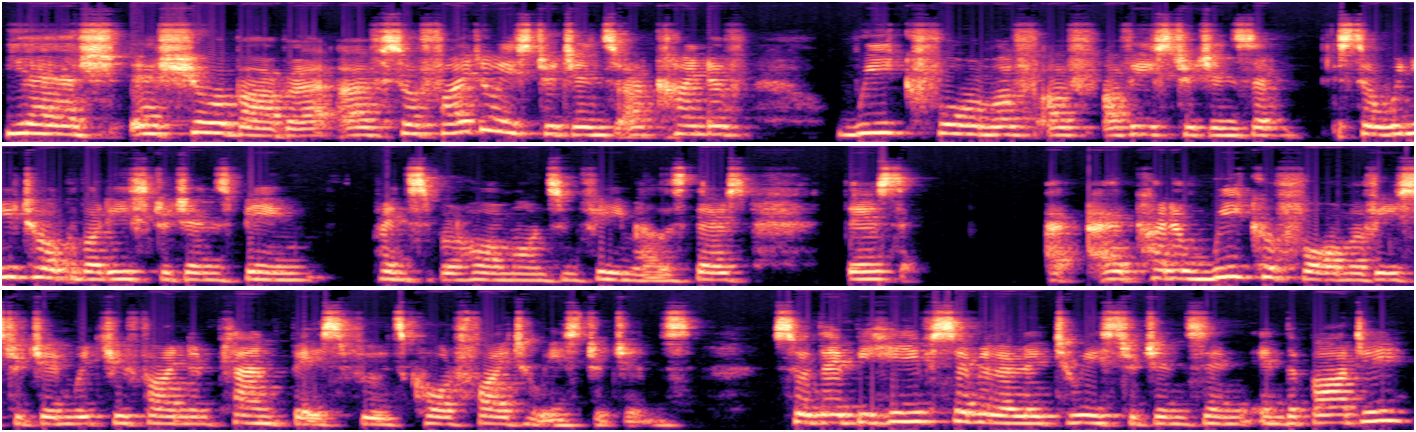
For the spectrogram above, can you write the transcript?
Yeah, sh- uh, sure, Barbara. Uh, so phytoestrogens are kind of weak form of, of, of estrogens that so when you talk about estrogens being principal hormones in females there's there's a, a kind of weaker form of estrogen which you find in plant-based foods called phytoestrogens. So they behave similarly to estrogens in, in the body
